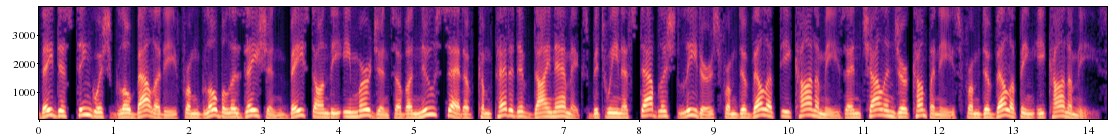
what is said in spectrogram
They distinguish globality from globalization based on the emergence of a new set of competitive dynamics between established leaders from developed economies and challenger companies from developing economies.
